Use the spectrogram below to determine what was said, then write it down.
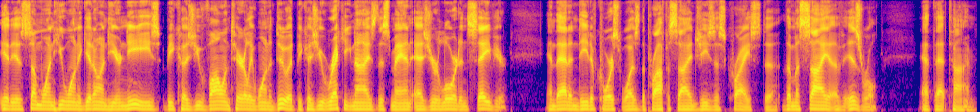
it is someone you want to get onto your knees because you voluntarily want to do it because you recognize this man as your Lord and Savior. And that indeed, of course, was the prophesied Jesus Christ, uh, the Messiah of Israel at that time.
